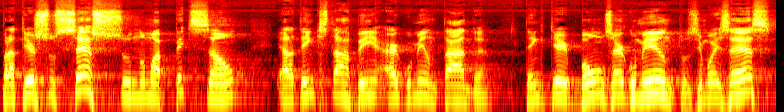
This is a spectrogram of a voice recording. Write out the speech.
para ter sucesso numa petição, ela tem que estar bem argumentada, tem que ter bons argumentos. E Moisés,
